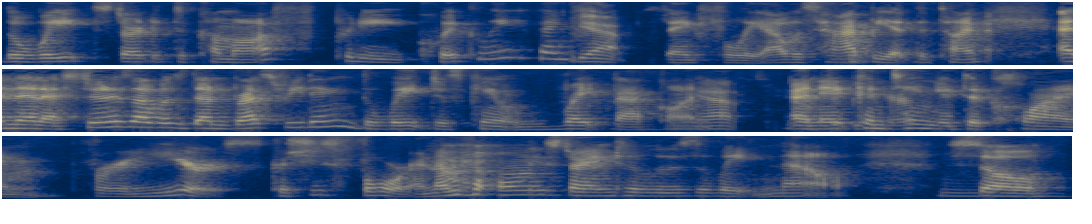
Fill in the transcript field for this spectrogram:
the weight started to come off pretty quickly. Thankfully, Yeah. thankfully, I was happy at the time. And then as soon as I was done breastfeeding, the weight just came right back on, Yeah. and it be careful. continued to climb for years because she's four, and I'm only starting to lose the weight now. Mm. So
